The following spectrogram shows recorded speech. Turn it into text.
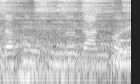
দাদা খুব সুন্দর গান করে।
